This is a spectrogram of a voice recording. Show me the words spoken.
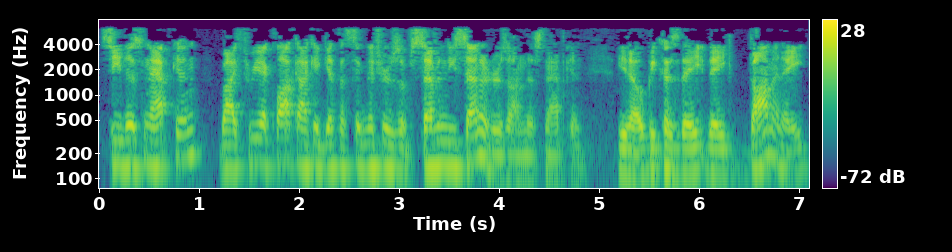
"See this napkin? By three o'clock, I could get the signatures of 70 senators on this napkin." You know, because they they dominate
